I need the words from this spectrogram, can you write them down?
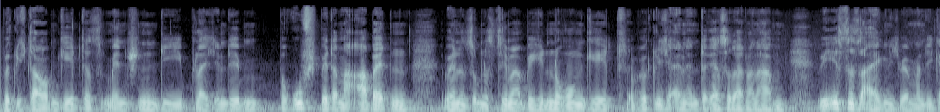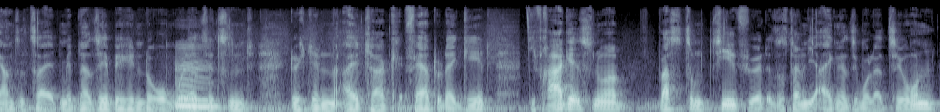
wirklich darum geht, dass Menschen, die vielleicht in dem Beruf später mal arbeiten, wenn es um das Thema Behinderung geht, wirklich wirklich ein Interesse daran haben, wie ist es eigentlich, wenn man die ganze Zeit mit einer Sehbehinderung mhm. oder sitzend durch den Alltag fährt oder geht. Die Frage ist nur, was zum Ziel führt. Ist es dann die eigene Simulation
